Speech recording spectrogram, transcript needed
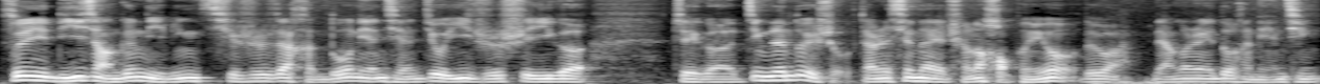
所以理想跟李斌其实在很多年前就一直是一个。这个竞争对手，但是现在也成了好朋友，对吧？两个人也都很年轻。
